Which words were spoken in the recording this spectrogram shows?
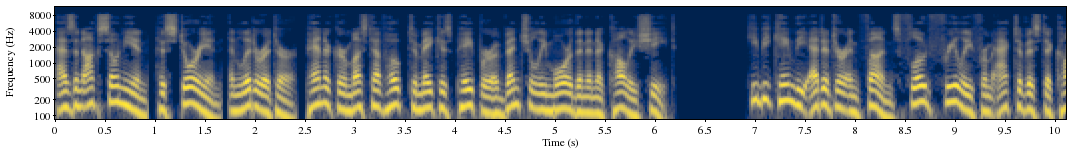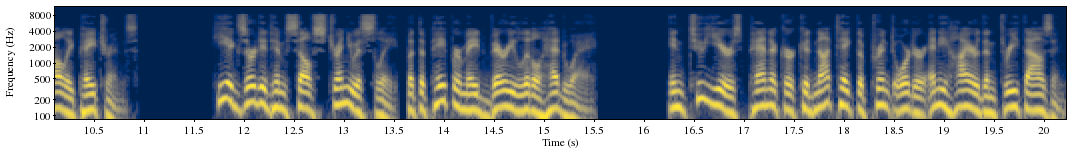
As an Oxonian, historian, and literateur, Panikkar must have hoped to make his paper eventually more than an Akali sheet. He became the editor and funds flowed freely from activist Akali patrons. He exerted himself strenuously, but the paper made very little headway. In two years Panikkar could not take the print order any higher than 3,000.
